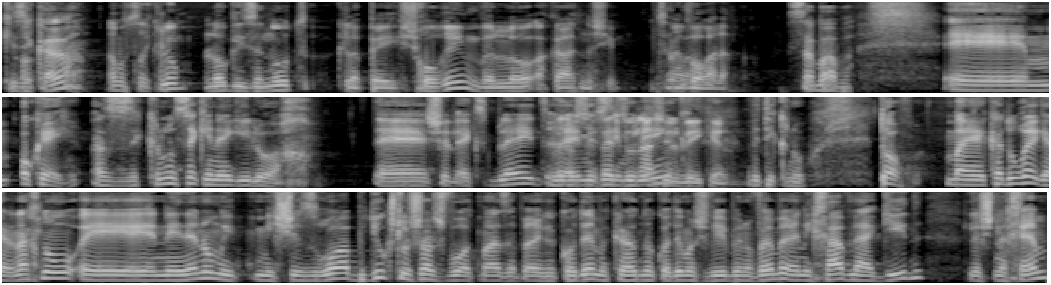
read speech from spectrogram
כי זה קרה. לא מצחיק כלום, לא גזענות כלפי שחורים ולא הכאת נשים. נעבור הלאה. סבבה. אה, אוקיי, אז קנו סכיני גילוח. אה, של אקס בלייד, ותוספי תזונה של ויקר. ותקנו. טוב, כדורגל, אנחנו אה, נהנינו משזרוע בדיוק שלושה שבועות מאז הפרק הקודם, הקלטנו הקודם השביעי בנובמבר, אני חייב להגיד לשניכם,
